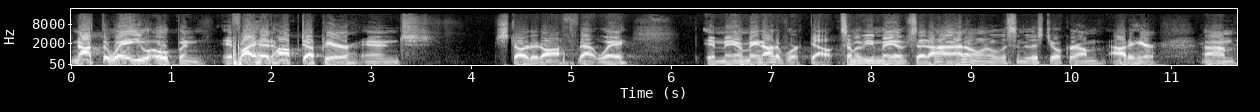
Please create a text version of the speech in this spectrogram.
Not the way you open. If I had hopped up here and started off that way, it may or may not have worked out. Some of you may have said, ah, I don't want to listen to this joker. I'm out of here. Um,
